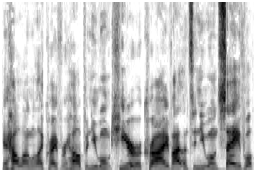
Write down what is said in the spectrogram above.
how long will I cry for help and you won't hear, or cry violence and you won't save? Well,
